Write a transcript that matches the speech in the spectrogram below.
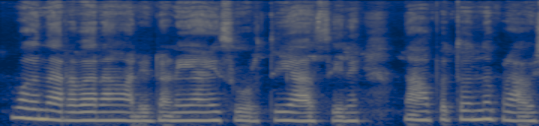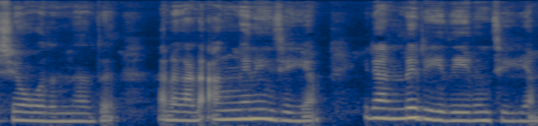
അപ്പോൾ അത് നിറവേറാൻ വേണ്ടിയിട്ടാണ് ഈ സുഹൃത്ത് യാസിനെ നാൽപ്പത്തൊന്ന് പ്രാവശ്യം ഓതുന്നത്. കാരണം കണ്ട് അങ്ങനെയും ചെയ്യാം. രണ്ട് രീതിയിലും ചെയ്യാം.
